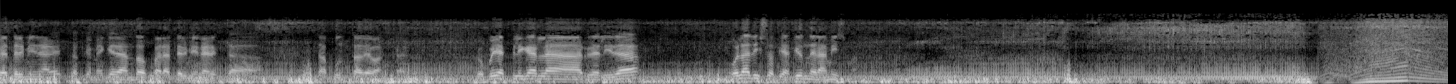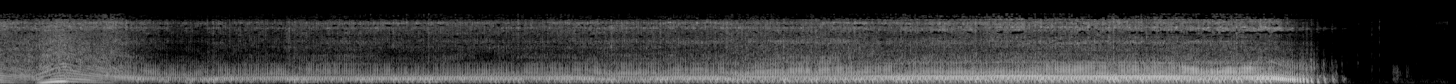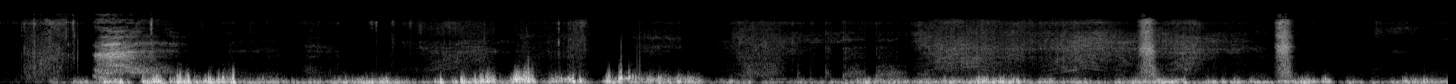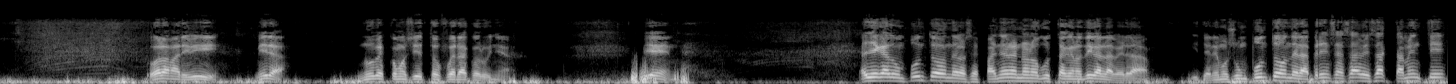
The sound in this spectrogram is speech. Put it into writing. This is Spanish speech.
Voy a terminar esto, que me quedan dos para terminar esta, esta punta de banca. Os voy a explicar la realidad o la disociación de la misma. Hola Maribí, mira, nubes como si esto fuera Coruña. Bien, ha llegado un punto donde los españoles no nos gusta que nos digan la verdad. Y tenemos un punto donde la prensa sabe exactamente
